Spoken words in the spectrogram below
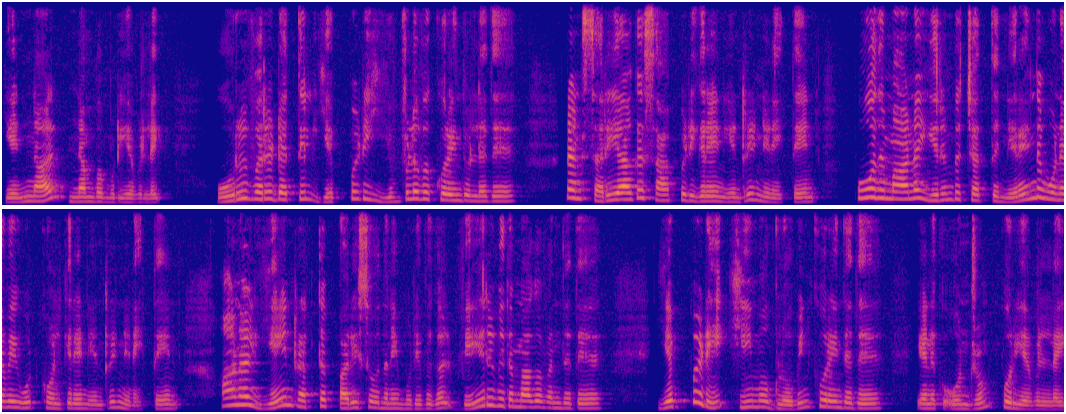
என்னால் நம்ப முடியவில்லை. ஒரு வருடத்தில் எப்படி இவ்வளவு குறைந்துள்ளது? நான் சரியாக சாப்பிடுகிறேன் என்று நினைத்தேன். போதுமான இரும்பு சத்து நிறைந்த உணவை உட்கொள்கிறேன் என்று நினைத்தேன். ஆனால் ஏன் இரத்த பரிசோதனை முடிவுகள் வேறு விதமாக வந்தது? எப்படி ஹீமோகுளோபின் குறைந்தது? எனக்கு ஒன்றும் புரியவில்லை.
